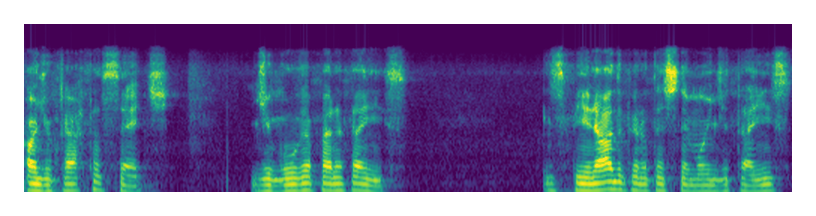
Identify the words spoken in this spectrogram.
Audiocarta 7 De Guga para Thaís Inspirado pelo testemunho de Thaís,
